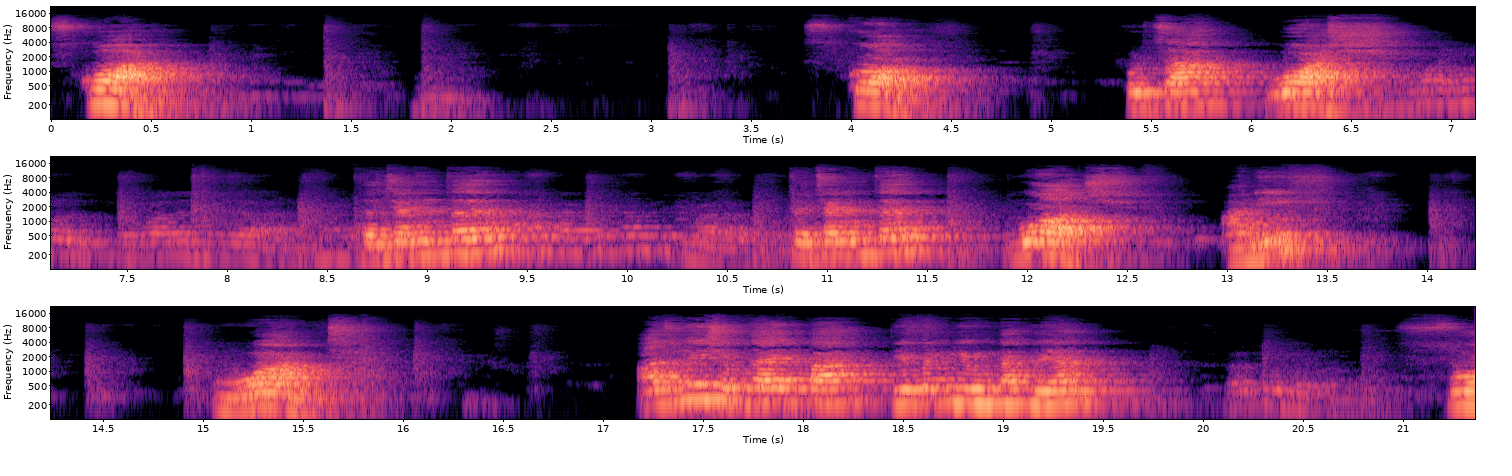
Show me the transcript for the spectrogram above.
स्क्वॉड स्क्वॉट पुढचा वॉश त्याच्यानंतर? त्याच्यानंतर वॉच आणि वॉन्ट अजूनही शब्द आहेत पा ते पण घेऊन टाकूया. स्व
